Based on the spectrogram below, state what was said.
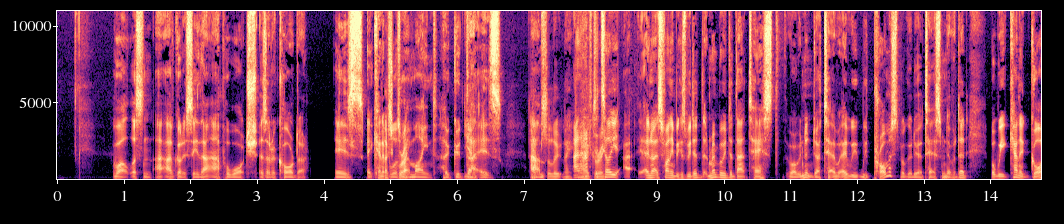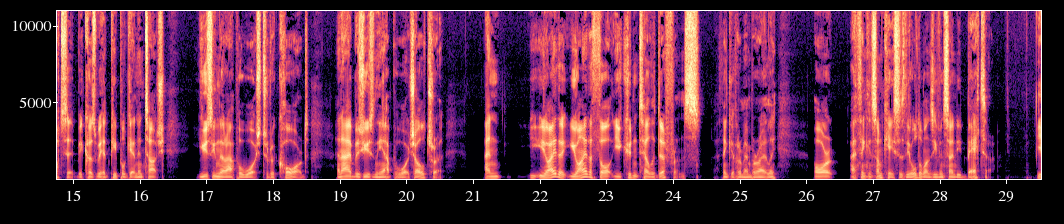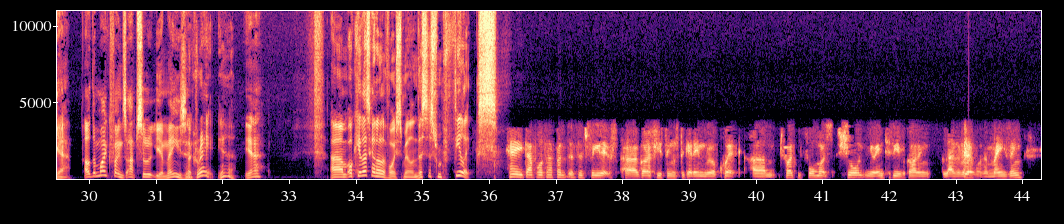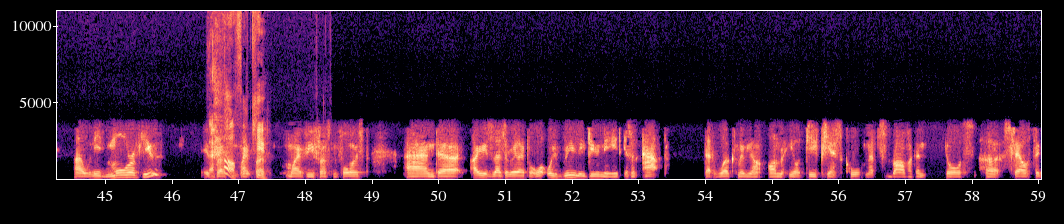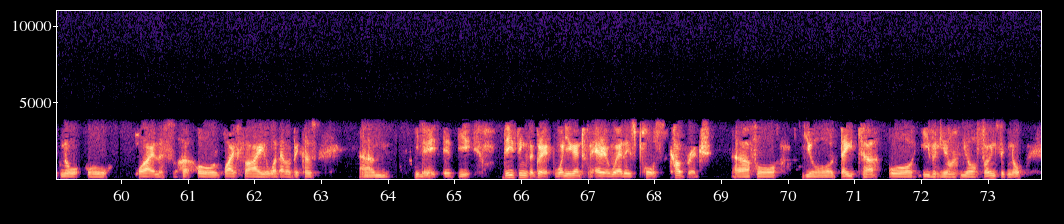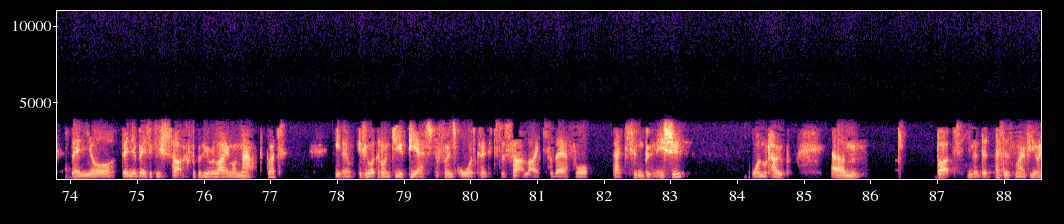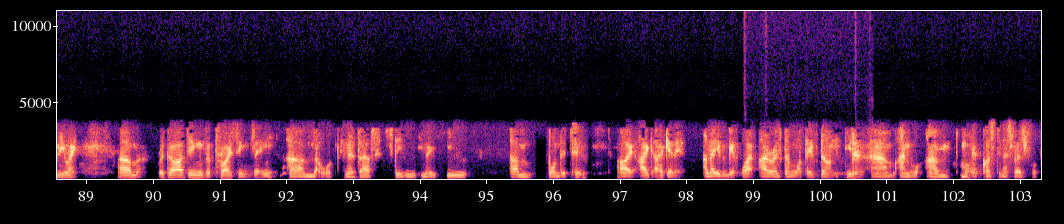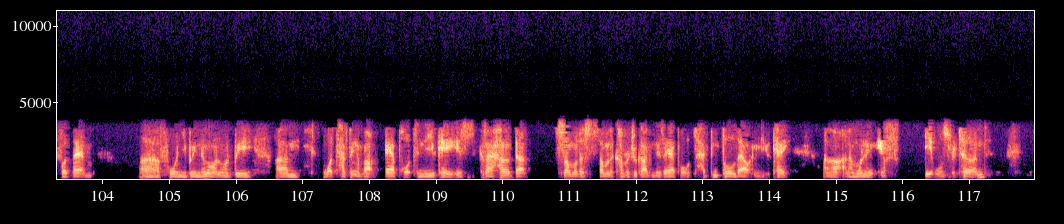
Well, listen, I, have got to say that Apple Watch as a recorder is, it kind of blows great. my mind how good yeah. that is. Um, Absolutely, and I, I have agree. to tell you, I, I, know it's funny because we did. Remember, we did that test. Well, we didn't do a test. We, we promised we were going to do a test. We never did, but we kind of got it because we had people getting in touch using their Apple Watch to record, and I was using the Apple Watch Ultra, and you either you either thought you couldn't tell the difference. I think if I remember rightly, or I think in some cases the older ones even sounded better. Yeah. Oh, the microphone's absolutely amazing. They're great. Yeah. Yeah. Um, okay, let's get another voicemail, and this is from Felix. Hey, Dapple Tapper, this is Felix. I uh, got a few things to get in real quick. Um, first and foremost, Sean, your interview regarding Lazarus was amazing. Uh, we need more of you. Is first, oh, my, first, my view first and foremost. And uh, I use Lazarillo, but what we really do need is an app that works maybe on, on your GPS coordinates rather than your uh, cell signal or wireless uh, or Wi-Fi or whatever, because um, you know, it, it, these things are great. But when you get into an area where there's poor coverage uh, for your data or even your, your phone signal, then you're then you're basically stuck because you're relying on that. But you know, if you're working on GPS, your phone's always connected to the satellite, so therefore that shouldn't be an issue. One would hope. Um, but you know, this is my view anyway. Um, regarding the pricing thing, um, that, you know, that Stephen, you know, you um, bonded to, I, I, I get it. And I even get why Aira's done what they've done, you know, um, and um, my question, I suppose, for, for them, uh, for when you bring them on would be um, what's happening about airports in the UK is because I heard that some of the some of the coverage regarding these airports had been pulled out in the UK, uh, and I'm wondering if it was returned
